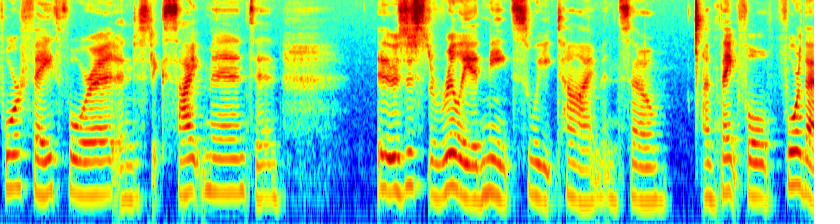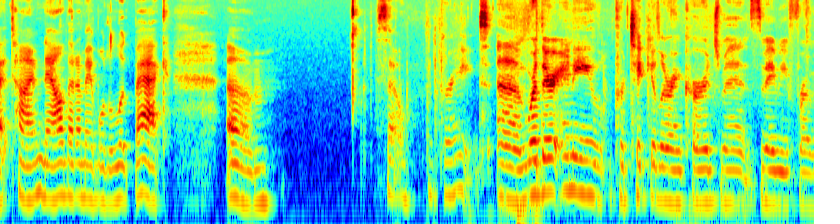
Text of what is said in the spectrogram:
for faith for it and just excitement. And it was just really a neat, sweet time. And so I'm thankful for that time now that I'm able to look back. Um, so Great. Um, were there any particular encouragements, maybe from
